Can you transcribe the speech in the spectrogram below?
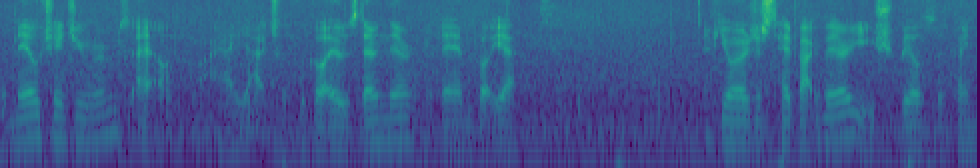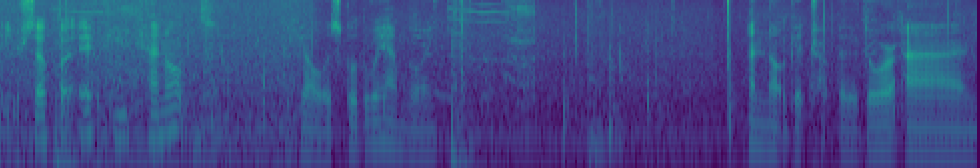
The male changing rooms, I, I actually forgot it was down there, um, but yeah. If you want to just head back there, you should be able to find it yourself, but if you cannot, you can always go the way I'm going. And not get trapped by the door, and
